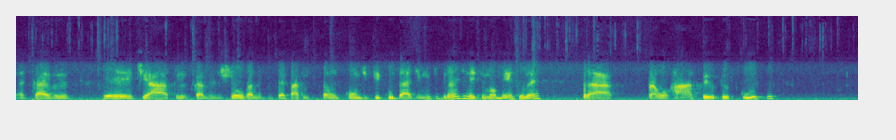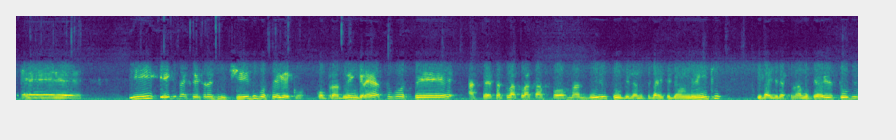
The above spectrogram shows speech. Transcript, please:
as casas é, teatros, casas de show, casas de espetáculos estão com dificuldade muito grande nesse momento, né? Para honrar seus, seus custos. É, e ele vai ser transmitido, você comprando o ingresso, você acessa pela plataforma do YouTube, né? Você vai receber um link que vai direcionar você ao YouTube,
